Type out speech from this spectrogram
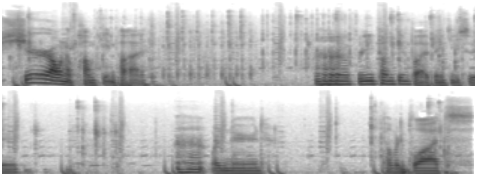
sure, I want a pumpkin pie. Free pumpkin pie, thank you, sir. Uh, what a nerd. Poverty plots.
